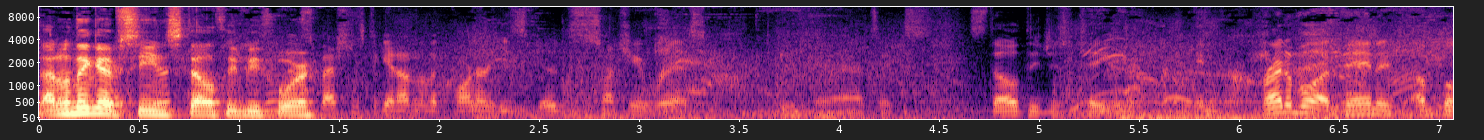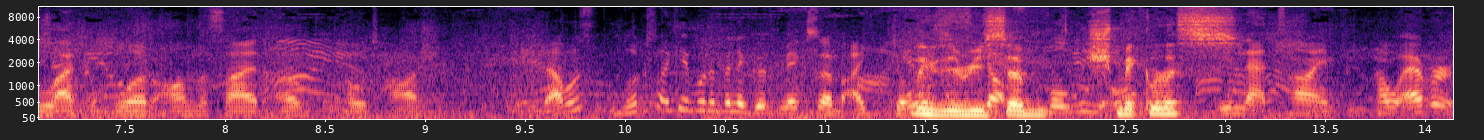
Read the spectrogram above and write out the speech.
I don't think I've seen. Stealthy before. Specialist to get out of the corner is, is such a risk. Yeah, it's like Stealthy just taking incredible advantage of the lack of blood on the side of Hotashi. That was looks like it would have been a good mix-up. I don't Thanks to think he got resub Schmickless. in that time. However,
